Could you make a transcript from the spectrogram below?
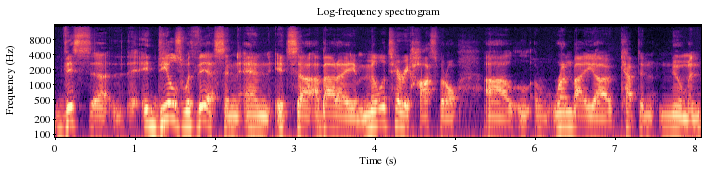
this uh, it deals with this, and and it's about a military hospital run by Captain Newman,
